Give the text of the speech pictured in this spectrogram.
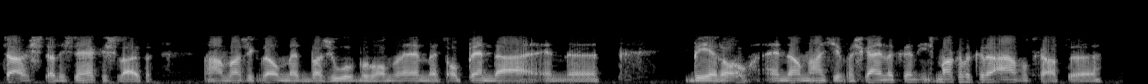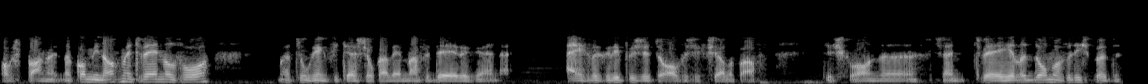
thuis. Dat is de hekken sluiten. Dan was ik wel met Bazoer begonnen en met Openda en Bero. En dan had je waarschijnlijk een iets makkelijkere avond gehad op Spangen. Dan kom je nog met 2-0 voor. Maar toen ging Vitesse ook alleen maar verdedigen. En eigenlijk riepen ze het over zichzelf af. Het is gewoon, uh, zijn twee hele domme verliespunten.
